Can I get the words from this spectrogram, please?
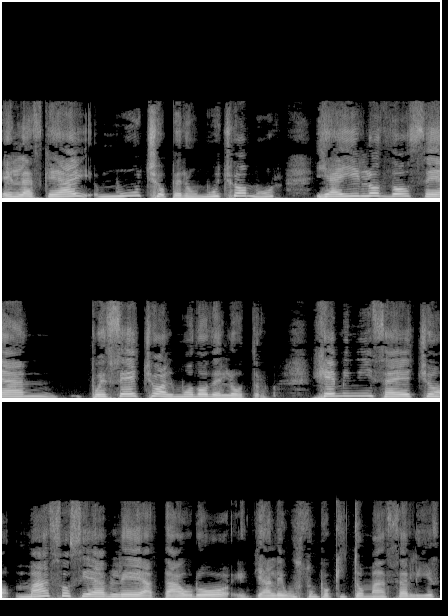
en las que hay mucho, pero mucho amor, y ahí los dos se han pues hecho al modo del otro. Géminis ha hecho más sociable a Tauro, ya le gusta un poquito más salir,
